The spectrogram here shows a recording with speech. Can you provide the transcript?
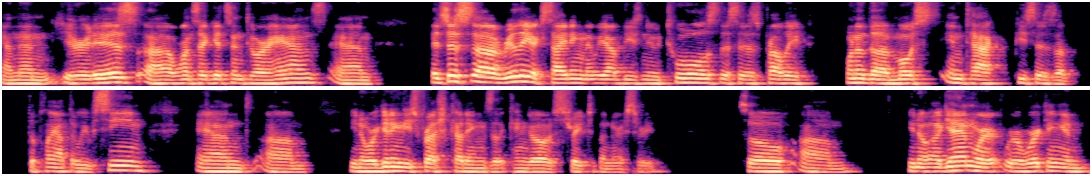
and then here it is uh, once it gets into our hands. And it's just uh, really exciting that we have these new tools. This is probably one of the most intact pieces of the plant that we've seen. And, um, you know, we're getting these fresh cuttings that can go straight to the nursery. So, um, you know, again, we're, we're working in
